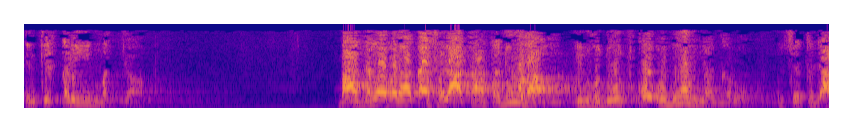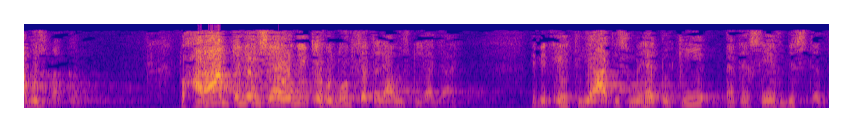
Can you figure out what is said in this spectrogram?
ان کے قریب مت جاؤ۔ بعض جگہ بناتا ہے، فلا تدوہا ان حدود کو عبور نہ کرو، ان سے تجاوز نہ کرو۔ تو حرام تو یہی شے ہوگی کہ حدود سے تجاوز کیا جائے۔ لیکن احتیاط اس میں ہے to keep at a safe distance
